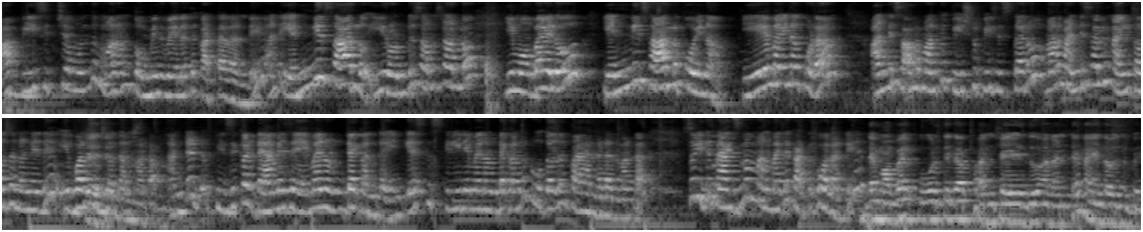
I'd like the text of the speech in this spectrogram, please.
ఆ పీస్ ఇచ్చే ముందు మనం తొమ్మిది వేలు అయితే కట్టాలండి. అంటే ఎన్ని సార్లు ఈ రెండు సంవత్సరాల్లో ఈ మొబైల్ ఎన్ని సార్లు పోయినా ఏమైనా కూడా అన్ని సార్లు మనకి పీస్ టు పీస్ ఇస్తారు. మనం అన్ని సార్లు నైన్ థౌసండ్ అనేది ఇవ్వాల్సి ఉంటుంది అనమాట అంటే ఫిజికల్ డ్యామేజ్ ఏమైనా ఉంటే కనుక ఇన్ కేస్ స్క్రీన్ ఏమైనా ఉంటే కనుక టూ థౌసండ్ ఫైవ్ హండ్రెడ్ అనమాట సో ఇది మాక్సిమం మనం అయితే కట్టుకోవాలండి. అంటే మొబైల్ పూర్తిగా పని చేయదు అని అంటే నైన్ థౌసండ్ పే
